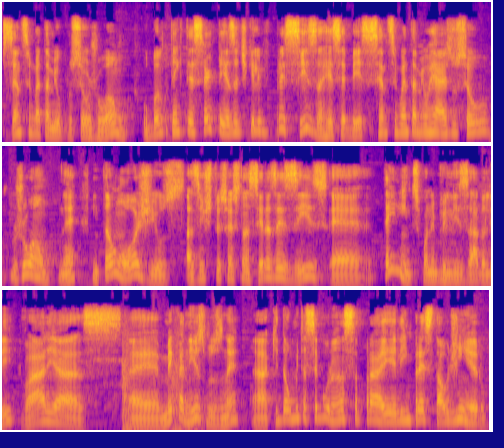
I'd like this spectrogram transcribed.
150 mil para o seu João, o banco tem que ter certeza de que ele precisa receber esses 150 mil reais do seu João, né? Então hoje os, as instituições financeiras exigem, é, têm disponibilizado ali vários é, mecanismos né, que dão muita segurança para ele emprestar o dinheiro.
